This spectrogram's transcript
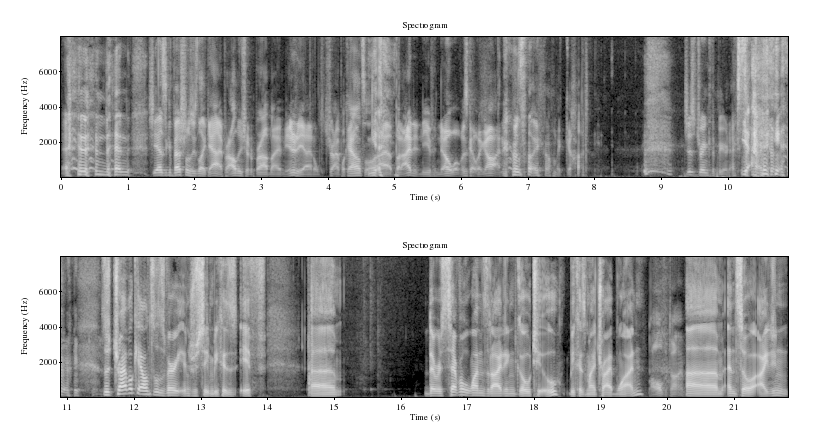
And then she has a confessional. She's like, "Yeah, I probably should have brought my immunity idol to tribal council, uh, but I didn't even know what was going on." I was like, "Oh my god." Just drink the beer next time. Yeah. so tribal council is very interesting because if um, there were several ones that I didn't go to because my tribe won, All the time. um, and so I didn't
